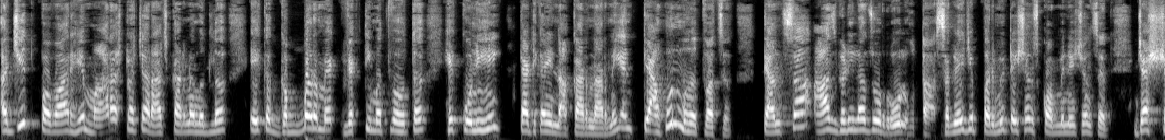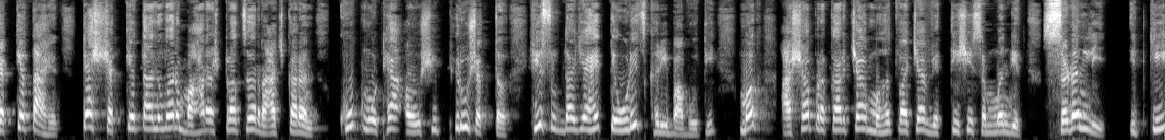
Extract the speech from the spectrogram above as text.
अजित पवार हे महाराष्ट्राच्या राजकारणामधलं एक गब्बर व्यक्तिमत्व होतं. हे कोणीही त्या ठिकाणी नाकारणार नाही. आणि त्याहून महत्वाचं त्यांचा आज घडीला जो रोल होता सगळे जे परमिटेशन्स कॉम्बिनेशन्स आहेत ज्या शक्यता आहेत त्या शक्यतांवर महाराष्ट्राचं राजकारण खूप मोठ्या अंशी फिरू शकतं. ही सुद्धा जी आहे तेवढीच खरी बाब होती. मग अशा प्रकारच्या महत्त्वाच्या व्यक्ती शेतीशी संबंधित. सडनली इतकी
